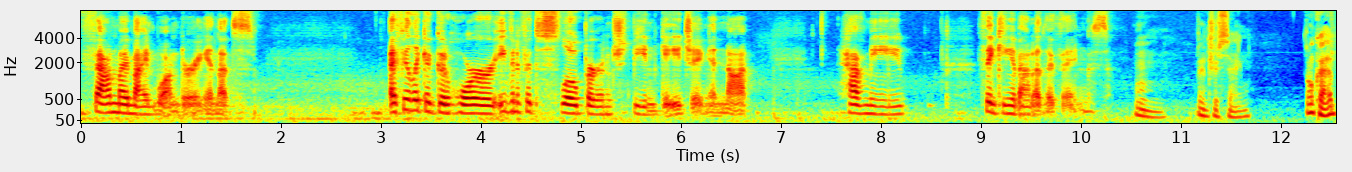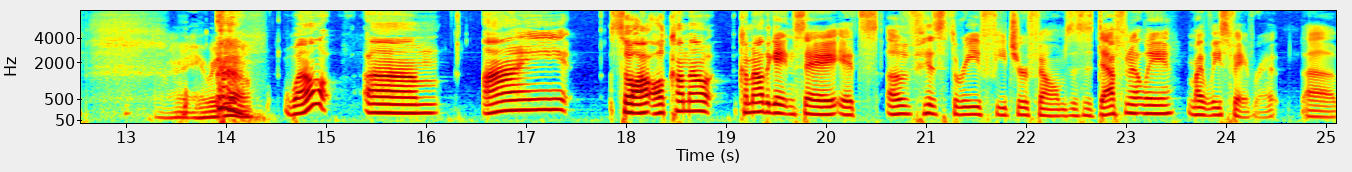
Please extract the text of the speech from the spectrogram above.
found my mind wandering, and that's. I feel like a good horror, even if it's a slow burn, should be engaging and not have me thinking about other things. Hmm. Interesting. Okay. All right, here we go. Well, um, I so I'll, I'll come out come out of the gate and say it's of his three feature films. This is definitely my least favorite, uh,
